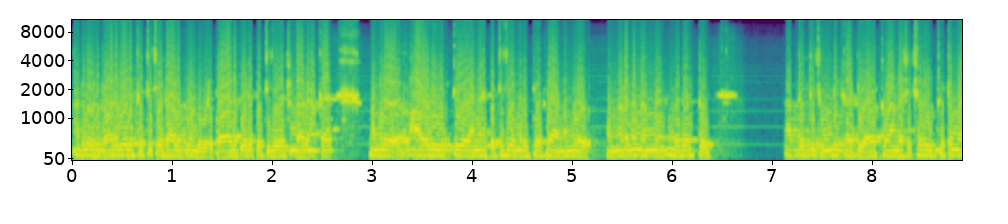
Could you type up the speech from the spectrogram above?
അതിൽ ഒരുപാട് പേര് തെറ്റ് ചെയ്ത ആൾക്കുണ്ട്. ഒരുപാട് പേര് തെറ്റ് ചെയ്തിട്ടുണ്ട് അതിനൊക്കെ നമ്മൾ ആ ഒരു വ്യക്തിയെ അങ്ങനെ തെറ്റ് ചെയ്യുന്ന വ്യക്തിയൊക്കെ നമ്മൾ ഒന്നടങ്കം നിന്ന് എതിർത്ത് ആ തെറ്റ് ചൂണ്ടിക്കാട്ടി അവർക്ക് വേണ്ട ശിക്ഷകൾ കിട്ടുന്ന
